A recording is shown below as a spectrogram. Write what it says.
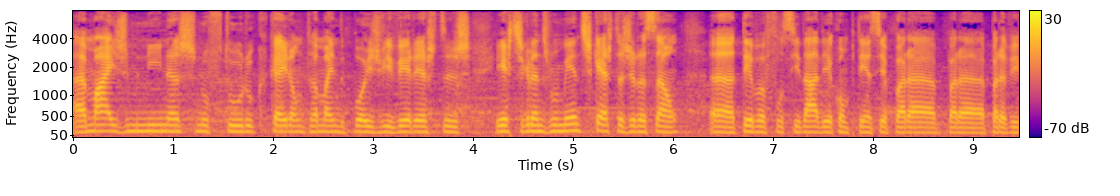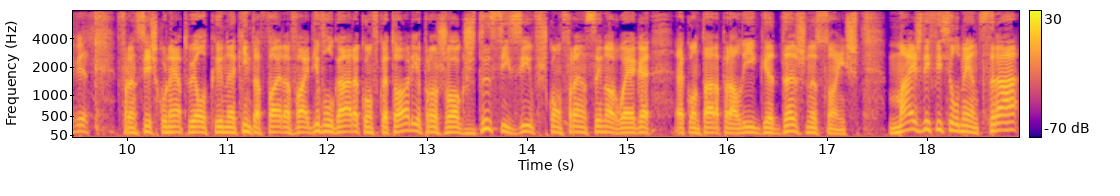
a mais meninas no futuro que queiram também depois viver estes, estes grandes momentos que esta geração uh, teve a felicidade e a competência para, para, para viver. Francisco Neto, ele que na quinta-feira vai divulgar a convocatória para os jogos decisivos com França e Noruega a contar para a Liga das Nações. Mais dificilmente será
